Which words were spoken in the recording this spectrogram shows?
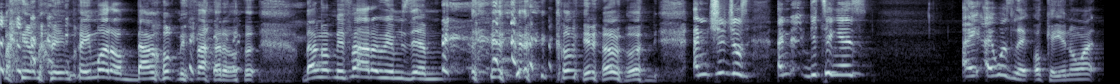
my, my, my mother bang up my father, bang up my father rims them coming around, and she just and the thing is, I I was like, okay, you know what?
